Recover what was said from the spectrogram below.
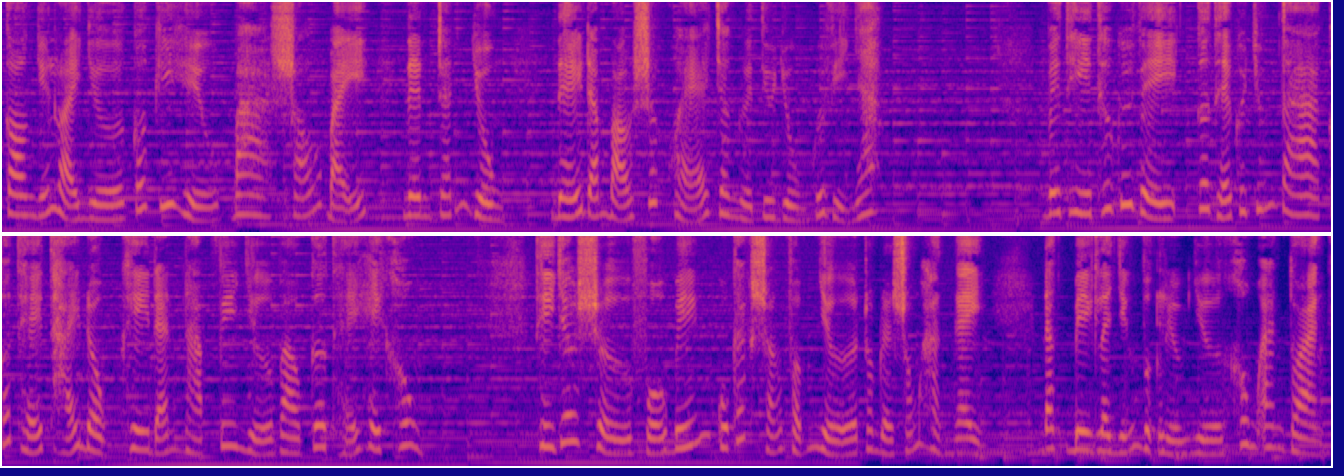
còn những loại nhựa có ký hiệu 3, 6, 7 nên tránh dùng để đảm bảo sức khỏe cho người tiêu dùng quý vị nhé. Vậy thì thưa quý vị, cơ thể của chúng ta có thể thải độc khi đã nạp vi nhựa vào cơ thể hay không? Thì do sự phổ biến của các sản phẩm nhựa trong đời sống hàng ngày, đặc biệt là những vật liệu nhựa không an toàn,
